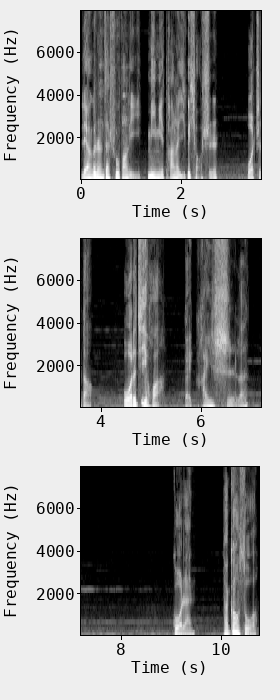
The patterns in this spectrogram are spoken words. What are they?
两个人在书房里秘密谈了一个小时。我知道，我的计划该开始了。果然，他告诉我，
